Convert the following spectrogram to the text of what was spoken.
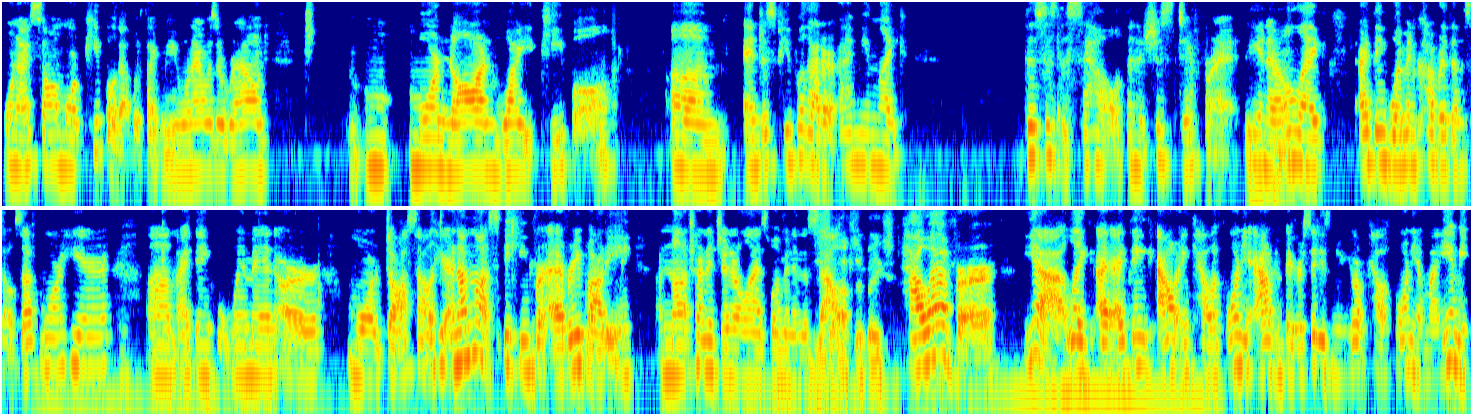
when I saw more people that looked like me, when I was around more non-white people, um, and just people that are, I mean, like this is the South, and it's just different, you know. Like I think women cover themselves up more here. Um, I think women are more docile here. And I'm not speaking for everybody. I'm not trying to generalize women in the Just South. observation. However, yeah, like I, I think out in California, out in bigger cities, New York, California, Miami,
